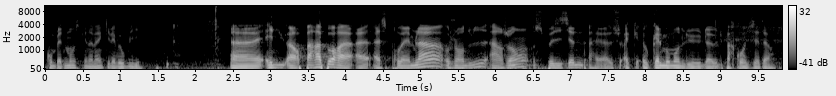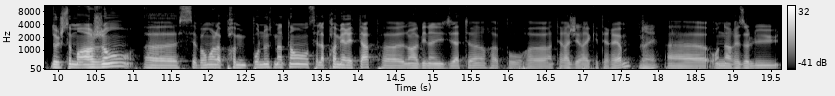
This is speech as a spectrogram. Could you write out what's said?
complètement parce qu'il y en avait un qui l'avait oublié. Euh, et du- alors par rapport à, à- à ce problème-là, aujourd'hui, Argent se positionne à, à quel moment du, parcours utilisateur? Donc justement, argent, euh, c'est vraiment la première, pour nous maintenant, c'est la première étape euh, dans la vie d'un utilisateur pour interagir avec Ethereum. Ouais. On a résolu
